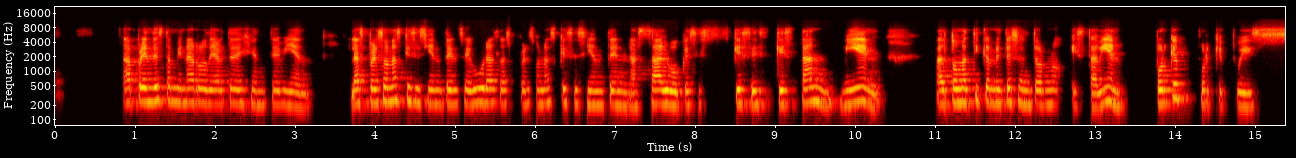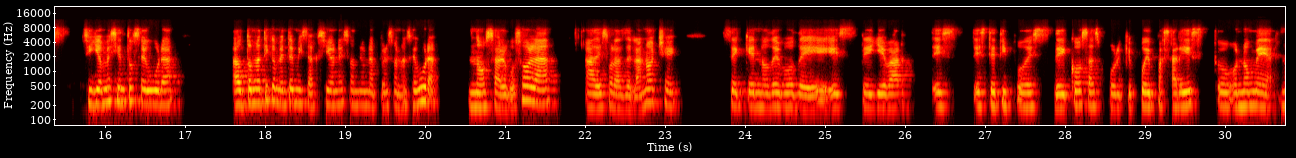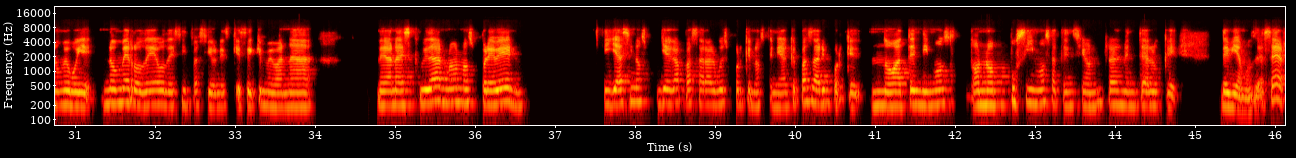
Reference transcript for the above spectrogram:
aprendes también a rodearte de gente bien. Las personas que se sienten seguras, las personas que se sienten a salvo, que, se, que, se, que están bien, automáticamente su entorno está bien. ¿Por qué? Porque pues si yo me siento segura, automáticamente mis acciones son de una persona segura. No salgo sola a deshoras de la noche, sé que no debo de este, llevar este, este tipo de, de, cosas porque puede pasar esto o no me, no me voy, no me rodeo de situaciones que sé que me van a, me van a descuidar, ¿no? Nos prevén. Y ya si nos llega a pasar algo es porque nos tenía que pasar y porque no atendimos o no pusimos atención realmente a lo que debíamos de hacer.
